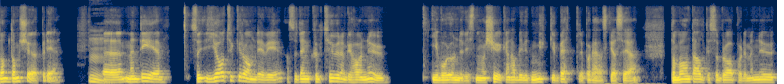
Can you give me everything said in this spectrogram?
De, de köper det. Mm. Uh, men det så jag tycker om det vi, alltså den kulturen vi har nu i vår undervisning och kyrkan har blivit mycket bättre på det här ska jag säga. De var inte alltid så bra på det men nu,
